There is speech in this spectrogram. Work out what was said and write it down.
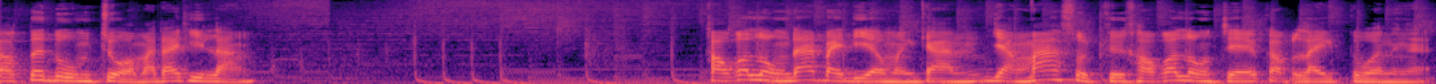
ด็อกเตอร์ดูมจั่วมาได้ทีหลัง เขาก็ลงได้ใบเดียวเหมือนกัน อย่างมากสุดคือเขาก็ลงเจฟกับอะไรตัวหนึ่งอะ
